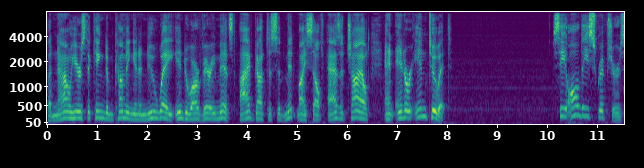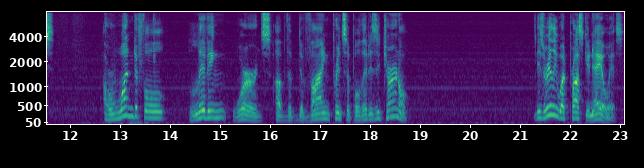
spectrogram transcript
But now here's the kingdom coming in a new way into our very midst. I've got to submit myself as a child and enter into it. See, all these scriptures are wonderful living words of the divine principle that is eternal. Is really what proskuneo is.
